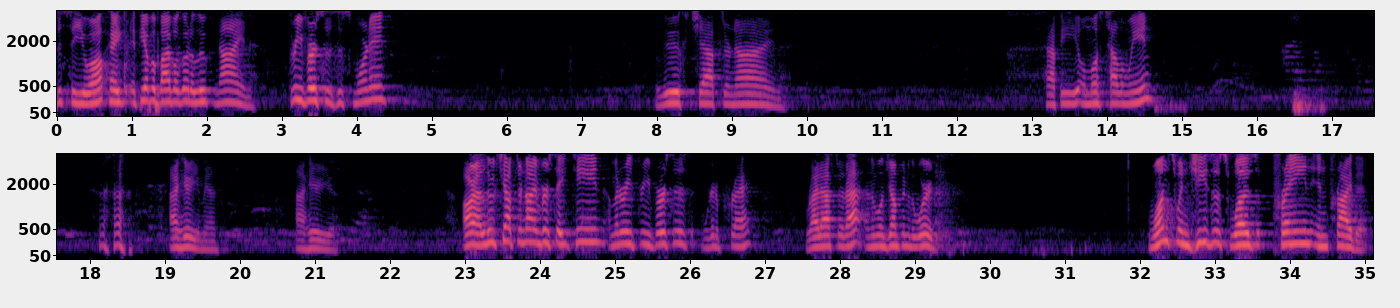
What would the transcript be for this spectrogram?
Good to see you all. Hey, if you have a Bible, go to Luke 9. Three verses this morning. Luke chapter 9. Happy almost Halloween. I hear you, man. I hear you. All right, Luke chapter 9, verse 18. I'm going to read three verses. We're going to pray right after that, and then we'll jump into the word. Once, when Jesus was praying in private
